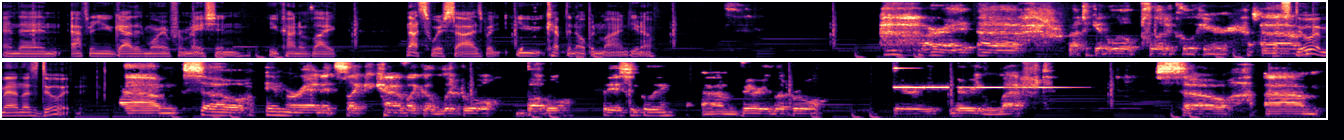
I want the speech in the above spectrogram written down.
and then after you gathered more information, you kind of like not switch sides, but you kept an open mind, you know? All right. Uh, about to get a little political here. Let's do it, man. Let's do it. Um, so in Marin, it's like kind of like a liberal bubble, basically. um, very liberal, very very left. So um,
